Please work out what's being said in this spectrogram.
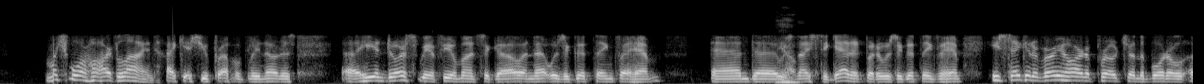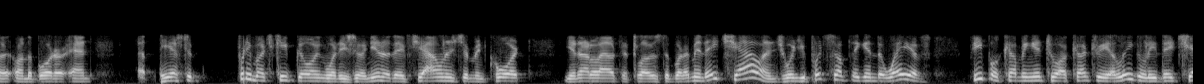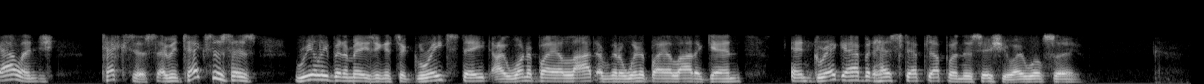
much more hard line. I guess you probably noticed. Uh, he endorsed me a few months ago, and that was a good thing for him. And uh, it yeah. was nice to get it, but it was a good thing for him. He's taken a very hard approach on the border. Uh, on the border, and uh, he has to pretty much keep going what he's doing. You know, they've challenged him in court. You're not allowed to close the border. I mean, they challenge when you put something in the way of people coming into our country illegally. They challenge Texas. I mean, Texas has really been amazing. It's a great state. I won it by a lot. I'm going to win it by a lot again. And Greg Abbott has stepped up on this issue, I will say.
